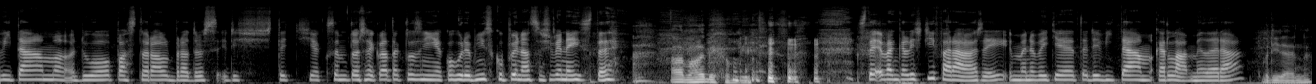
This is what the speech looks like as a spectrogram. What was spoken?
vítám duo Pastoral Brothers, i když teď, jak jsem to řekla, tak to zní jako hudební skupina, což vy nejste. Ale mohli bychom být. Jste evangeliští faráři, jmenovitě tedy vítám Karla Millera. Dobrý den.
